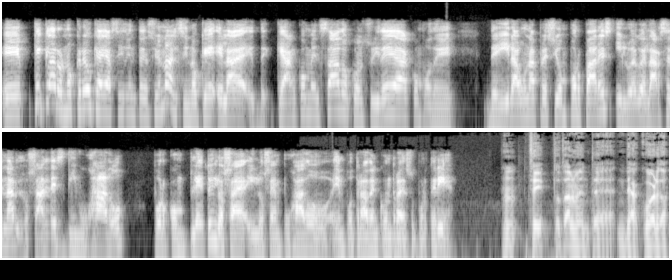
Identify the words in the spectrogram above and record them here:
Eh, que claro, no creo que haya sido intencional, sino que, el, que han comenzado con su idea como de, de ir a una presión por pares y luego el Arsenal los ha desdibujado por completo y los ha, y los ha empujado, empotrado en contra de su portería. Mm, sí, totalmente de acuerdo.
